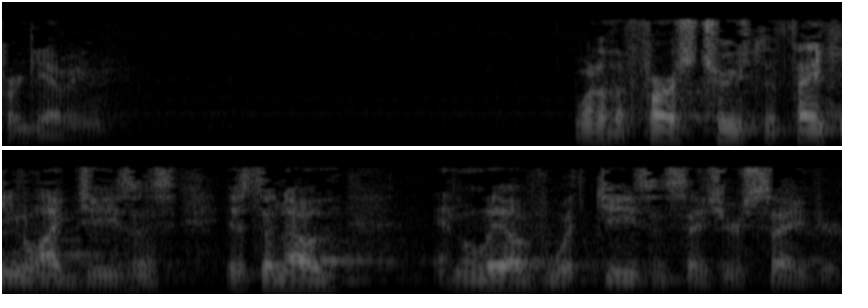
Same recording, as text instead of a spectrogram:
forgiving. One of the first truths to thinking like Jesus is to know and live with Jesus as your Savior,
